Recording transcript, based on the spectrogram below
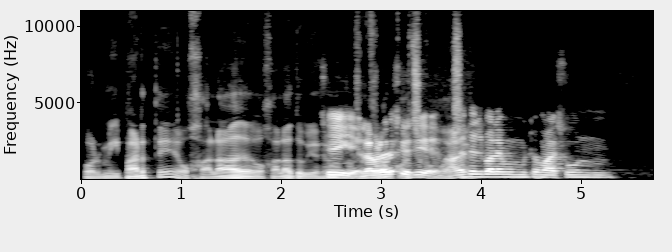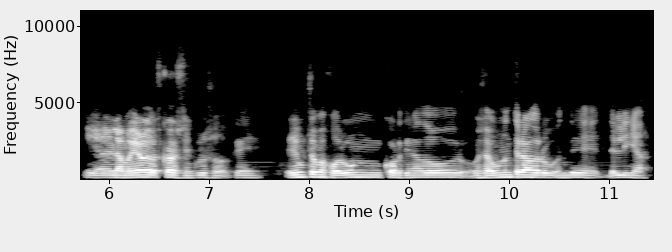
por mi parte, ojalá, ojalá tuviese. Sí, la verdad es que sí. A veces vale mucho más un, y en la mayoría de los casos incluso, que es mucho mejor un coordinador, o sea, un entrenador de, línea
